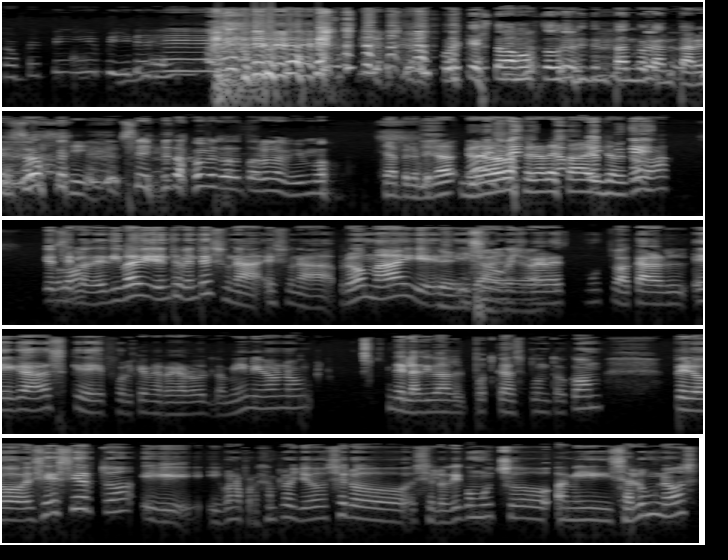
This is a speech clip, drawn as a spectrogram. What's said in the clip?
Porque estábamos todos intentando cantar eso. Sí, Sí, estamos pensando todo lo mismo. ya, pero mira, No, mira en la racional no, estaba diciendo, "No, lo de diva evidentemente es una, es una broma y es, Sí, y es ya, algo ya, que yo le agradezco mucho a Carl Egas, que fue el que me regaló el dominio, ¿no? De la diva podcast.com, pero sí es cierto, y, y bueno, por ejemplo, yo se lo, se lo digo mucho a mis alumnos,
